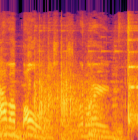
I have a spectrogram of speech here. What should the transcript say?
Have a bowl, Mr. Squidward.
